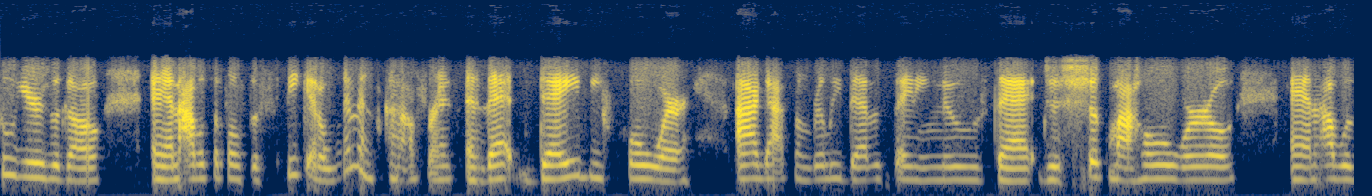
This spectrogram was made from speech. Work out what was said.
two years ago, and I was supposed to speak at a women's conference, and that day before, I got some really devastating news that just shook my whole world and I was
